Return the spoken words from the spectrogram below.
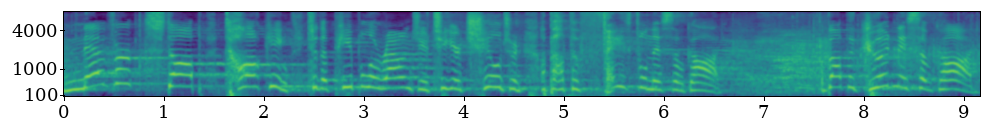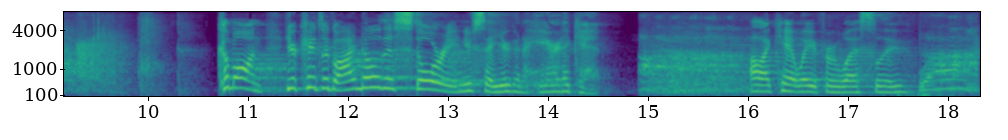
never stop talking to the people around you, to your children, about the faithfulness of God, about the goodness of God. Come on, your kids will go, I know this story. And you say, You're going to hear it again. oh, I can't wait for Wesley. Wow.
